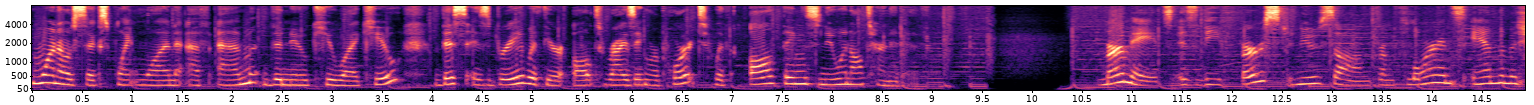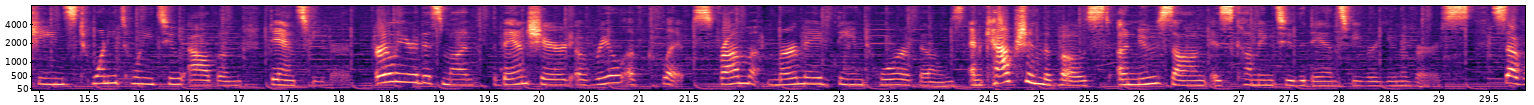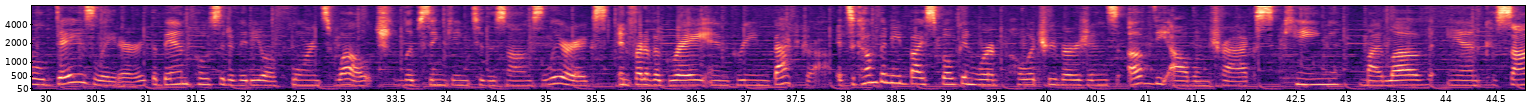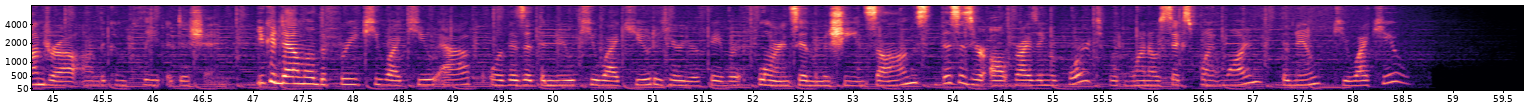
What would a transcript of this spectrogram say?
106.1 FM, the new QYQ. This is Bree with your Alt Rising report with all things new and alternative. Mermaids is the first new song from Florence and the Machine's 2022 album, Dance Fever. Earlier this month, the band shared a reel of clips from mermaid themed horror films and captioned the post, A new song is coming to the Dance Fever universe. Several days later, the band posted a video of Florence Welch lip syncing to the song's lyrics in front of a gray and green backdrop. It's accompanied by spoken word poetry versions of the album tracks King, My Love, and Cassandra on the complete edition. You can download the free QYQ app or visit the new QYQ to hear your favorite Florence and the Machine songs. This is your Alt Rising Report with 106.1, the new QYQ.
